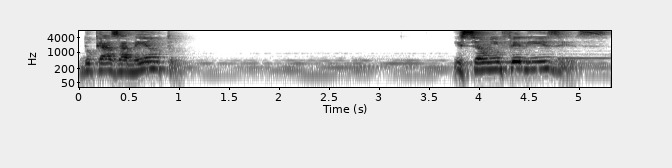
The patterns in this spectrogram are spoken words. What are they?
do casamento e são infelizes,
